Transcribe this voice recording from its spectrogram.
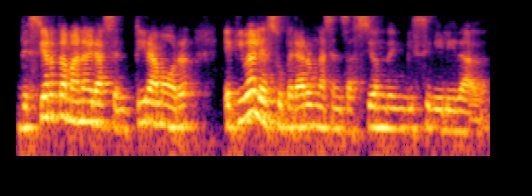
de cierta manera sentir amor equivale a superar una sensación de invisibilidad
